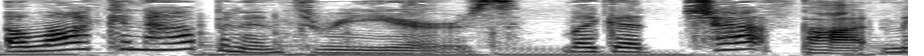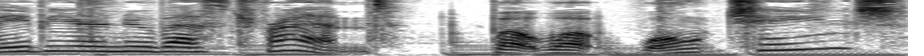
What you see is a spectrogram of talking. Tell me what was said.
A lot can happen in three years, like a chatbot may be your new best friend. But what won't change?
